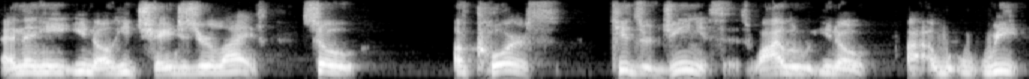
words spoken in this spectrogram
and then he, you know, he changes your life. So of course, kids are geniuses. Why would you know, uh, we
